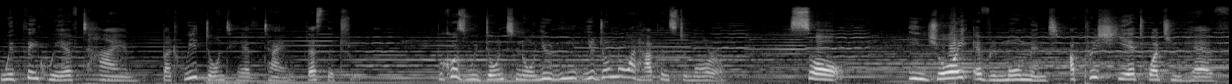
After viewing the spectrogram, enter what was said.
we think we have time, but we don't have time. That's the truth. Because we don't know. You, you don't know what happens tomorrow. So enjoy every moment, appreciate what you have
